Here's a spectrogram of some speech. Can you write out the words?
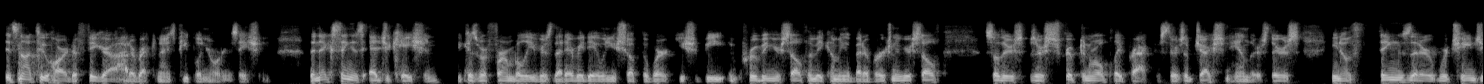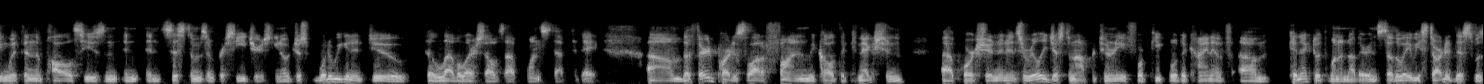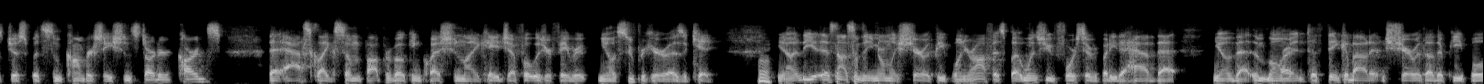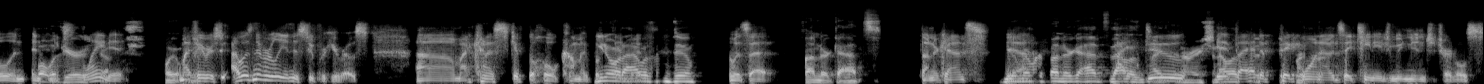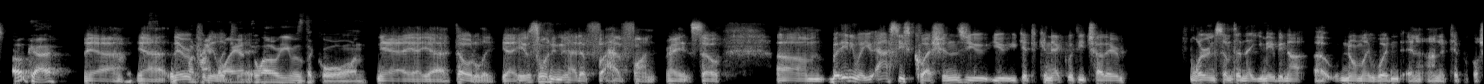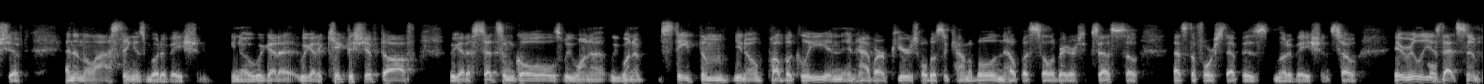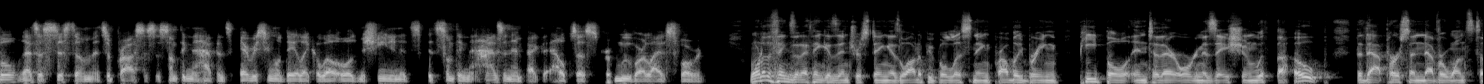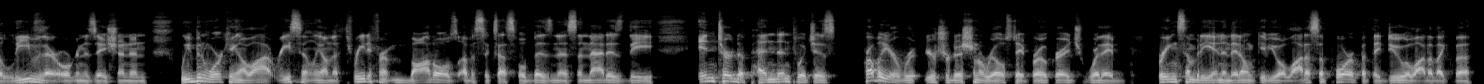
it's not too hard to figure out how to recognize people in your organization. The next thing is education, because we're firm believers that every day when you show up to work, you should be improving yourself and becoming a better version of yourself. So there's there's script and role play practice. There's objection handlers. There's you know things that are we're changing within the policies and, and, and systems and procedures. You know, just what are we going to do to level ourselves up one step today? Um, the third part is a lot of fun. We call it the connection uh, portion, and it's really just an opportunity for people to kind of um, connect with one another. And so the way we started this was just with some conversation starter cards that ask like some thought-provoking question, like, "Hey Jeff, what was your favorite you know superhero as a kid?" Hmm. You know, it's not something you normally share with people in your office, but once you force everybody to have that, you know, that moment right. to think about it and share with other people and, and explain your, it. What, my favorite, I was never really into superheroes. Um, I kind of skipped the whole comic book. You know what I was into? What's that? Thundercats. Thundercats. You yeah. remember Thundercats? That I was do. If I had to pick one, I would say Teenage Mutant Ninja Turtles. Okay. Yeah, yeah, they were pretty legit. Angelo, he was the cool one. Yeah, yeah, yeah, totally. Yeah, he was the one who knew how to f- have fun, right? So, um, but anyway, you ask these questions, you you you get to connect with each other learn something that you maybe not uh, normally wouldn't in, on a typical shift. And then the last thing is motivation. You know we got to we got to kick the shift off. We got to set some goals. We want to we want to state them you know publicly and, and have our peers hold us accountable and help us celebrate our success. So that's the fourth step is motivation. So it really is that simple. That's a system. It's a process. It's something that happens every single day like a well-oiled machine and it's it's something that has an impact that helps us move our lives forward one of the things that I think is interesting is a lot of people listening probably bring people into their organization with the hope that that person never wants to leave their organization. And we've been working a lot recently on the three different models of a successful business, and that is the interdependent, which is probably your your traditional real estate brokerage where they bring somebody in and they don't give you a lot of support, but they do a lot of like the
